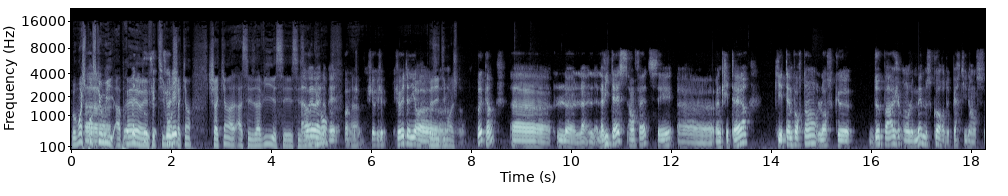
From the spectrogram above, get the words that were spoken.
bon moi je pense que oui. euh, après euh, effectivement chacun chacun a ses avis et ses, ses ah arguments. je, vais te dire vas-y dis-moi truc hein. la, la, vitesse en fait c'est un critère qui est important lorsque deux pages ont le même score de pertinence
